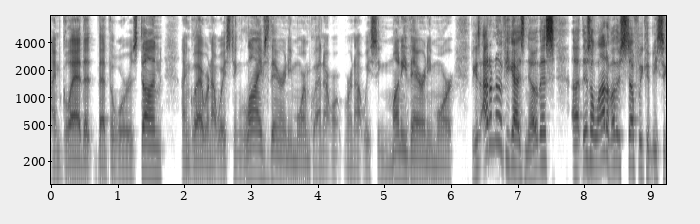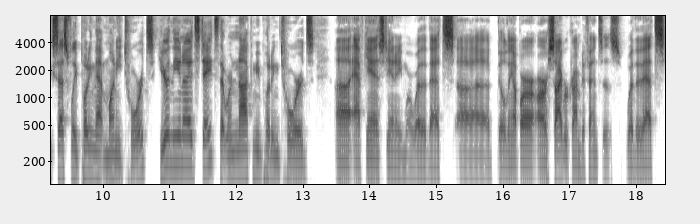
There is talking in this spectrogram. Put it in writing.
I'm glad that that the war is done. I'm glad we're not wasting lives there anymore. I'm glad not we're not wasting money there anymore. Because I don't know if you guys know this. Uh, there's a lot of other stuff we could be successfully putting that money towards here in the United States that we're not going to be putting towards uh, Afghanistan anymore. Whether that's uh, building up our, our cybercrime defenses, whether that's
